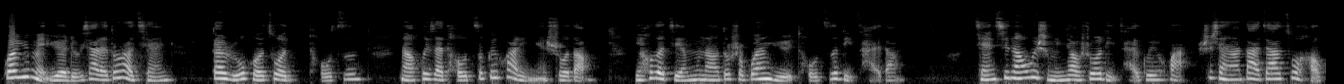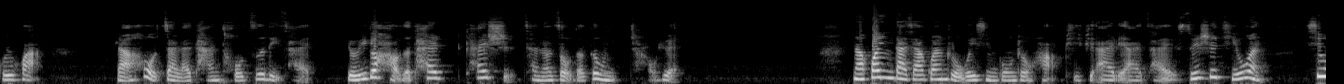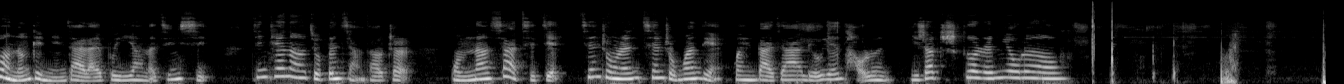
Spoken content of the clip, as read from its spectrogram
关于每月留下来多少钱，该如何做投资，那会在投资规划里面说到。以后的节目呢，都是关于投资理财的。前期呢，为什么要说理财规划？是想让大家做好规划，然后再来谈投资理财，有一个好的开开始，才能走得更长远。那欢迎大家关注微信公众号“皮皮爱理爱财”，随时提问，希望能给您带来不一样的惊喜。今天呢就分享到这儿，我们呢下期见。千种人，千种观点，欢迎大家留言讨论。以上只是个人谬论哦。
